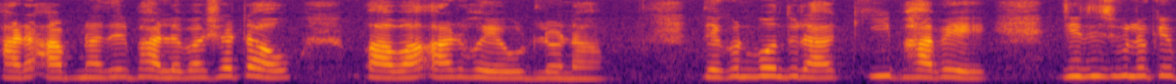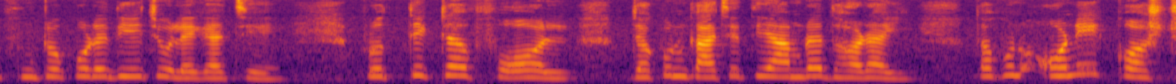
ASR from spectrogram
আর আপনাদের ভালোবাসাটাও পাওয়া আর হয়ে উঠল না। দেখুন বন্ধুরা, কীভাবে জিনিসগুলোকে ফুটো করে দিয়ে চলে গেছে। প্রত্যেকটা ফল যখন গাছেতে আমরা ধরাই, তখন অনেক কষ্ট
